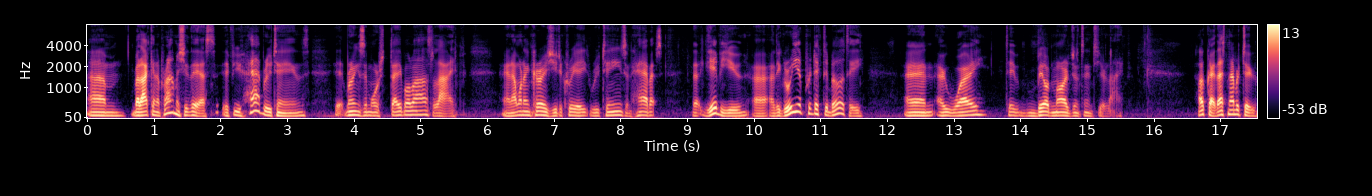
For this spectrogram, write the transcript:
Um, but I can promise you this if you have routines, it brings a more stabilized life. And I want to encourage you to create routines and habits that give you uh, a degree of predictability and a way to build margins into your life. Okay, that's number two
